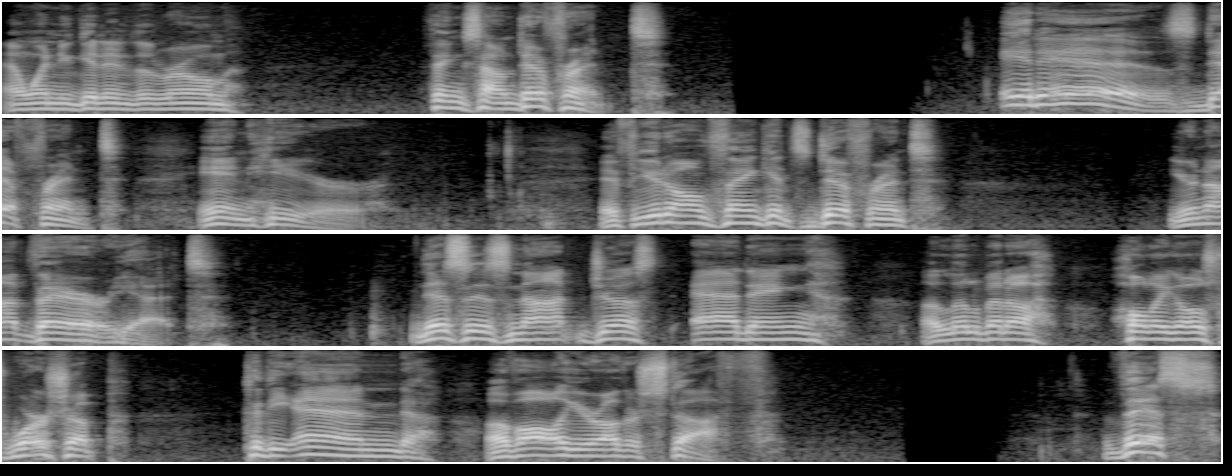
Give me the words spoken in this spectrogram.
And when you get into the room things sound different. It is different in here. If you don't think it's different you're not there yet. This is not just adding a little bit of Holy Ghost worship to the end of all your other stuff. This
